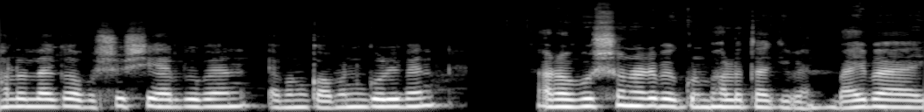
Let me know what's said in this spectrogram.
ভালো লাগে অবশ্যই শেয়ার করবেন এবং কমেন্ট করবেন। আর অবশ্যই ওনারা বেগুন ভালো থাকিবেন। বাই বাই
